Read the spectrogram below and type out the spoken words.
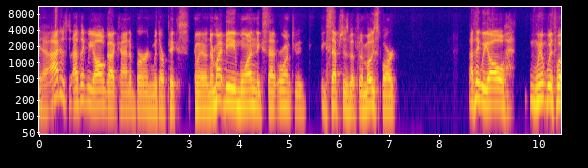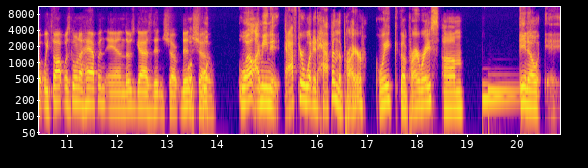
yeah, I just I think we all got kind of burned with our picks. I mean, there might be one except one two exceptions, but for the most part, I think we all went with what we thought was going to happen, and those guys didn't show didn't Well, show. well- well, I mean, after what had happened the prior week, the prior race, um, you know, eh,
